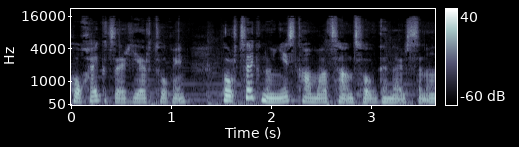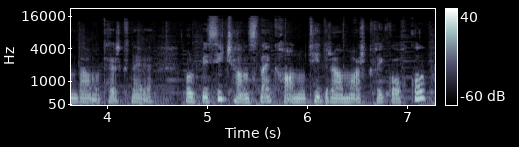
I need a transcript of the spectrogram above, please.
Փոխեք ձեր երթուղին։ Փորձեք նույնիսկ համացանցով գնել սննդամթերքները, որpիսի չանցնեք խանութի դրամարկղի կողքով,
